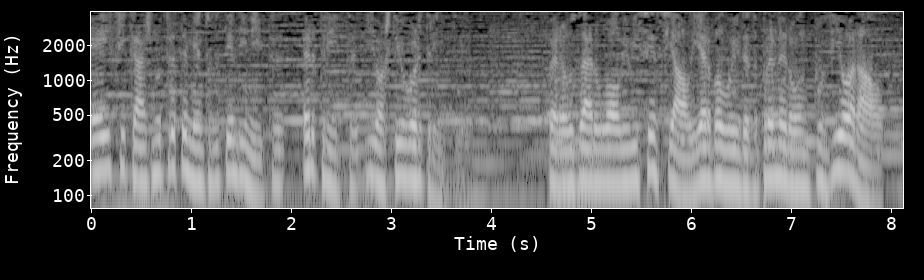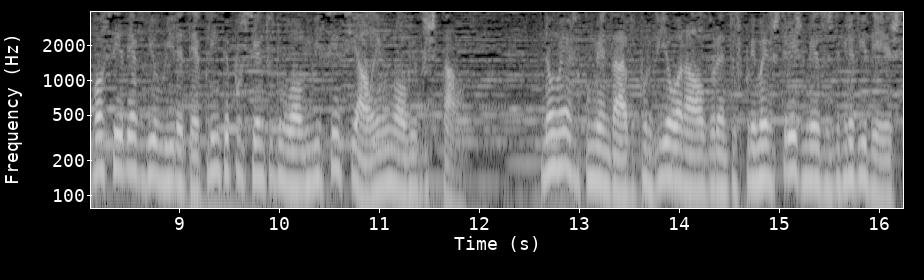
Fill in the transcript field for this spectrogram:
é eficaz no tratamento de tendinite, artrite e osteoartrite. Para usar o óleo essencial e herbaloide de Pranarum por via oral, você deve diluir até 30% do óleo essencial em um óleo vegetal. Não é recomendado por via oral durante os primeiros 3 meses de gravidez,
